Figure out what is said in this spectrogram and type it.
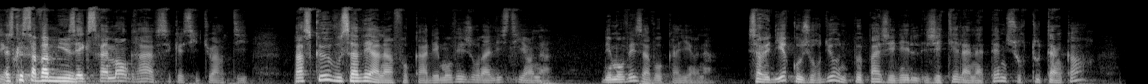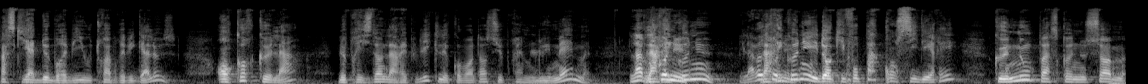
Est-ce que, ça va mieux? C'est extrêmement grave, c'est que si tu as dit. Parce que vous savez, Alain Foucault, des mauvais journalistes, il y en a. Des mauvais avocats, il y en a. Ça veut dire qu'aujourd'hui, on ne peut pas jeter l'anathème sur tout un corps parce qu'il y a deux brebis ou trois brebis galeuses. Encore que là, le président de la République, le commandant suprême lui-même, l'a reconnu. L'a reconnu. Et donc, il ne faut pas considérer que nous, parce que nous sommes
